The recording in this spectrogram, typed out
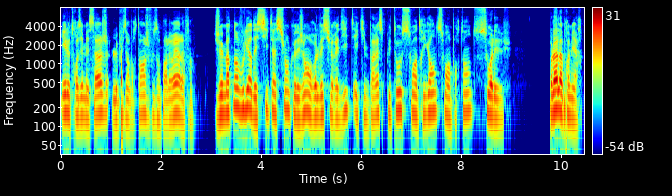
Et le troisième message, le plus important, je vous en parlerai à la fin. Je vais maintenant vous lire des citations que des gens ont relevées sur Reddit et qui me paraissent plutôt soit intrigantes, soit importantes, soit les deux. Voilà la première.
